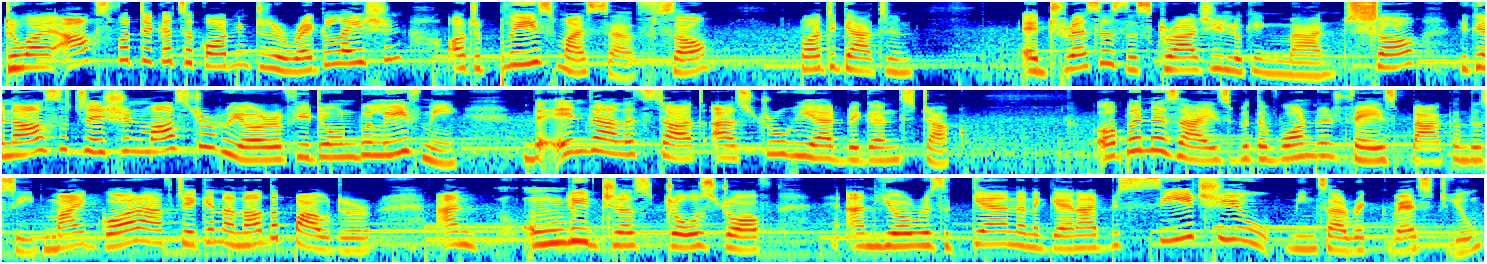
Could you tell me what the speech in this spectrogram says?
Do I ask for tickets according to the regulation or to please myself, sir? Portigatton addresses the scratchy looking man. Sir, you can ask the station master here if you don't believe me. The invalid started as true he had begun stuck. Opened his eyes with a wondered face back in the seat. My god, I've taken another powder and only just dozed off. And here is again and again. I beseech you, means I request you,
